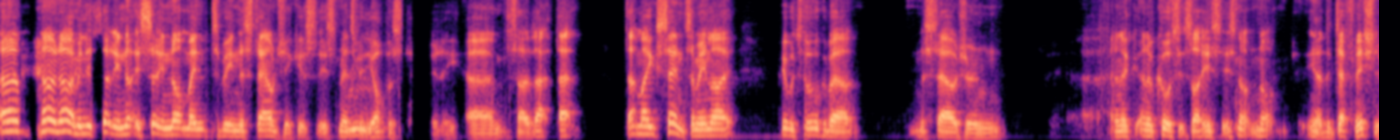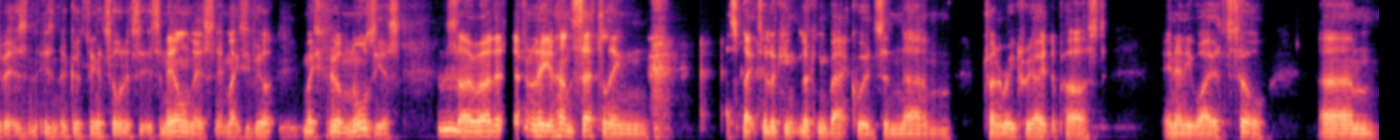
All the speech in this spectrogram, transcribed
um, no, no. I mean, it's certainly not. It's certainly not meant to be nostalgic. It's it's meant to be the mm. opposite, really. Um, so that that that makes sense. I mean, like people talk about nostalgia and and and of course it's like it's, it's not not you know the definition of it isn't isn't a good thing at all. It's it's an illness and it makes you feel it makes you feel nauseous. Mm. So uh, there's definitely an unsettling aspect to looking looking backwards and um, trying to recreate the past in any way at all. Um,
